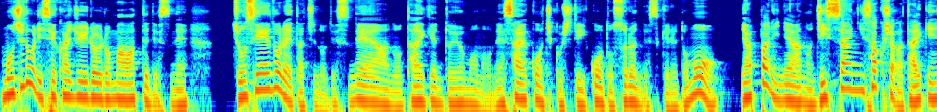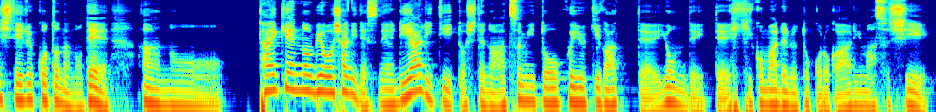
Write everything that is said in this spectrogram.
文字通り世界中いろいろ回ってですね、女性奴隷たちのですね、あの体験というものをね、再構築していこうとするんですけれども、やっぱりね、あの実際に作者が体験していることなので、あの、体験の描写にですね、リアリティとしての厚みと奥行きがあって読んでいて引き込まれるところがありますし、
